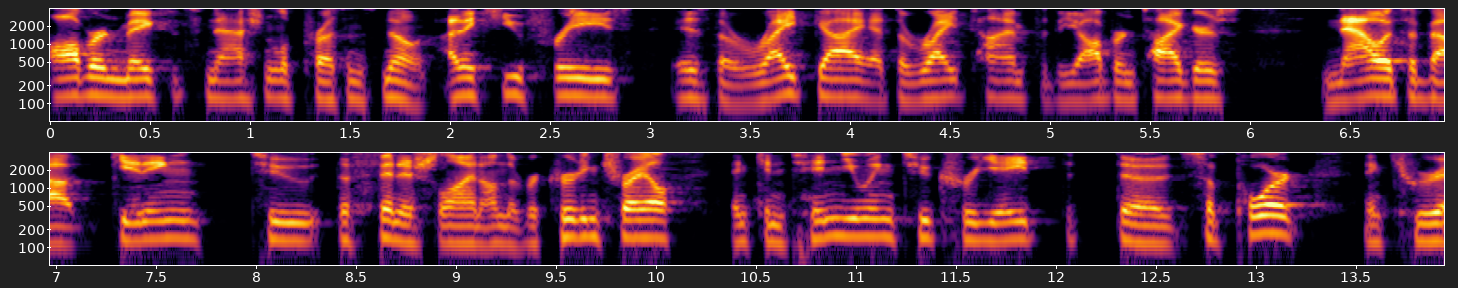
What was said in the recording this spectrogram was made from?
Auburn makes its national presence known. I think Hugh Freeze is the right guy at the right time for the Auburn Tigers. Now it's about getting to the finish line on the recruiting trail and continuing to create the, support and cre-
